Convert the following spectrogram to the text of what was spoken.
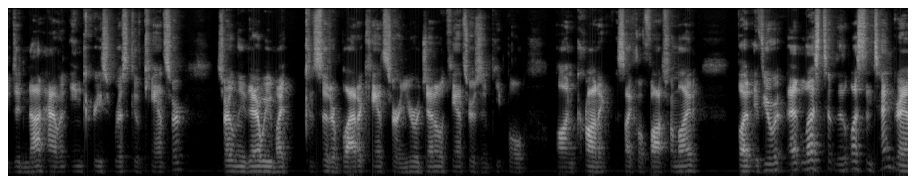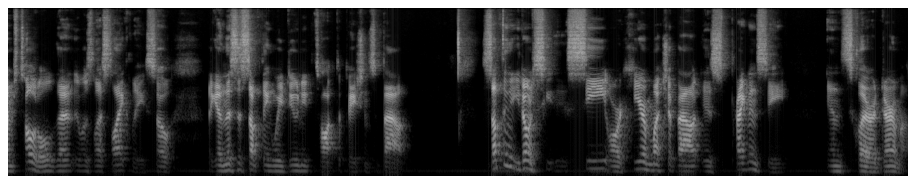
you did not have an increased risk of cancer. Certainly, there we might consider bladder cancer and urogenital cancers in people on chronic cyclophosphamide. But if you were at less, to, less than 10 grams total, then it was less likely. So Again, this is something we do need to talk to patients about. Something that you don't see, or hear much about is pregnancy in scleroderma.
